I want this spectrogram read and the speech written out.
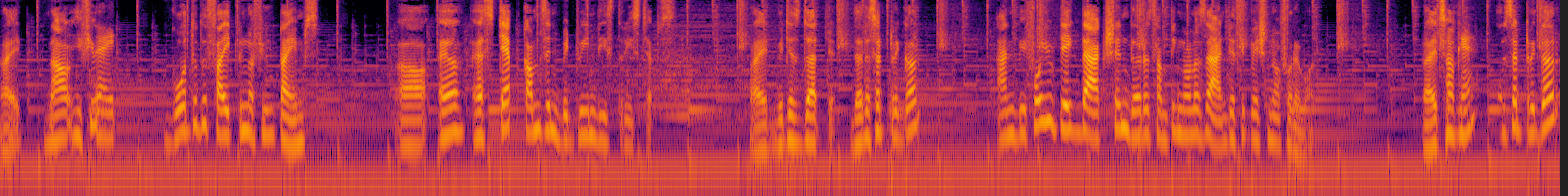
right now if you Right. go through the cycle a few times uh, a, a step comes in between these three steps right which is that there is a trigger and before you take the action there is something known as the anticipation of a reward. Right so Okay. there is a trigger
